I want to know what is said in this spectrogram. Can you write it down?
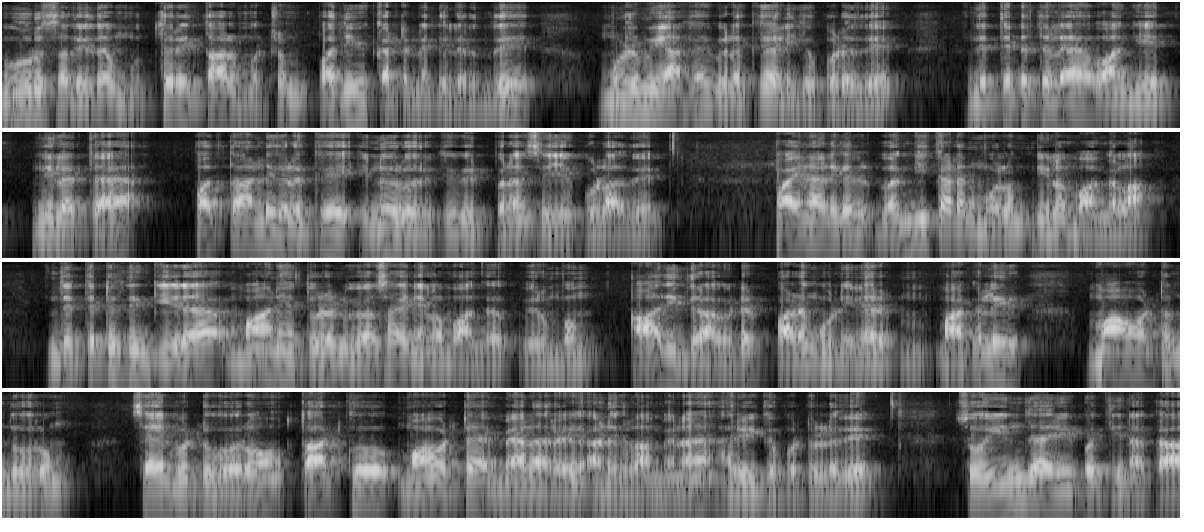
நூறு சதவீதம் முத்திரைத்தாள் மற்றும் பதிவு கட்டணத்திலிருந்து முழுமையாக விலக்கு அளிக்கப்படுது. இந்த திட்டத்தில் வாங்கிய நிலத்தை பத்தாண்டுகளுக்கு இன்னொருவருக்கு விற்பனை செய்யக்கூடாது. பயனாளிகள் வங்கி கடன் மூலம் நிலம் வாங்கலாம். இந்த திட்டத்தின் கீழே மானியத்துடன் விவசாய நிலம் வாங்க விரும்பும் ஆதி திராவிடர் பழங்குடியினர் மகளிர் மாவட்டந்தோறும் செயல்பட்டு வரும் தாட்கோ மாவட்ட மேலாளரை அணுகலாம் என அறிவிக்கப்பட்டுள்ளது. ஸோ இந்த அறிவிப்பத்தினாக்கா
